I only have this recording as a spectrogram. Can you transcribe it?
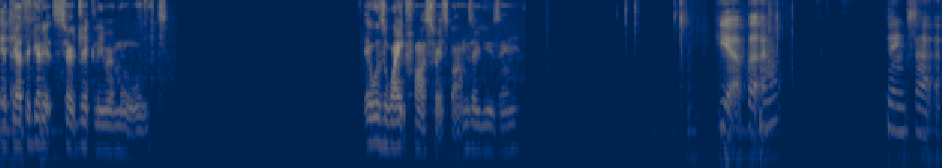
it Like you have to get it surgically removed. It was white phosphorus bombs they're using. Yeah, but I don't think that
